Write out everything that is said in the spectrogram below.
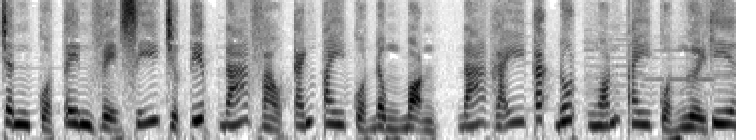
Chân của tên vệ sĩ trực tiếp đá vào cánh tay của đồng bọn, đá gãy các đốt ngón tay của người kia.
